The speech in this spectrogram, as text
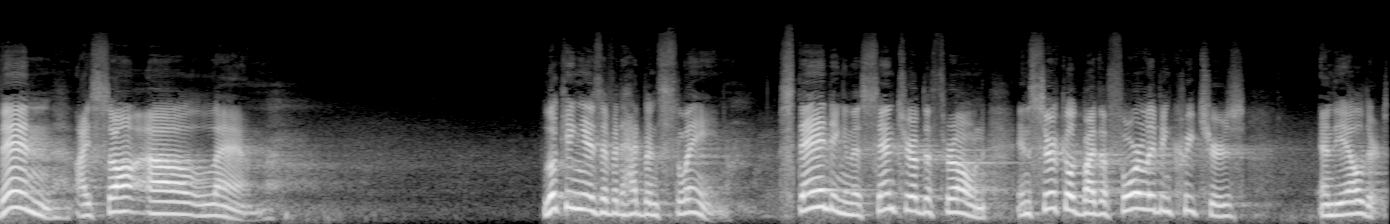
Then I saw a lamb, looking as if it had been slain, standing in the center of the throne, encircled by the four living creatures and the elders.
